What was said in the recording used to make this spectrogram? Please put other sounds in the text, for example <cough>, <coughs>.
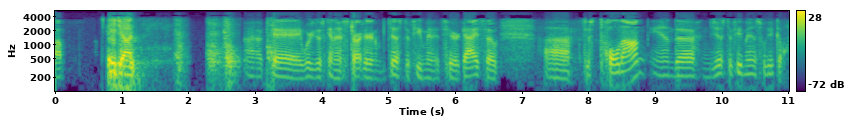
Bob. Hey, John. Okay, we're just going to start here in just a few minutes here, guys. So uh, just hold on, and uh, in just a few minutes we'll get going.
